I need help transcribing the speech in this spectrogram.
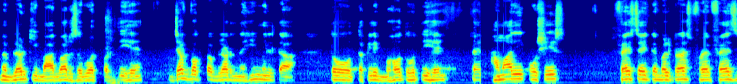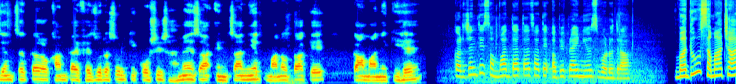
में ब्लड की बार बार ज़रूरत पड़ती है। जब वक्त पर ब्लड नहीं मिलता तो तकलीफ़ बहुत होती है। हमारी कोशिश Faiz charitable trust Faiz young circle और खानका फैज़ुर रसूल की कोशिश हमेशा इंसानियत मानवता के काम आने की है। કરજણથી સંવાદદાતા સાથે અભિપ્રાય ન્યૂઝ વડોદરા. વધુ સમાચાર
